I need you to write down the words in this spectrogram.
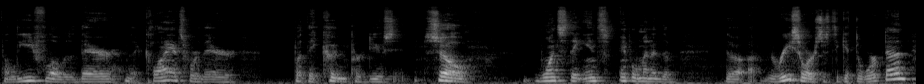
the lead flow was there, the clients were there, but they couldn't produce it. So once they implemented the the, uh, resources to get the work done,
